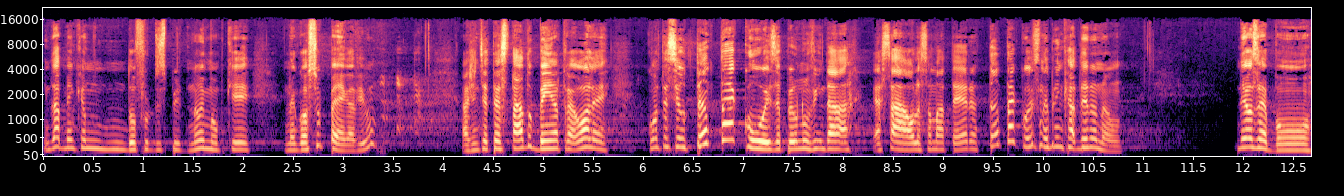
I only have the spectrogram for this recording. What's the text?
Ainda bem que eu não dou fruto do Espírito, não, irmão, porque o negócio pega, viu? A gente é testado bem atrás. Olha, aconteceu tanta coisa para eu não vir dar essa aula, essa matéria, tanta coisa, não é brincadeira, não. Deus é bom.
